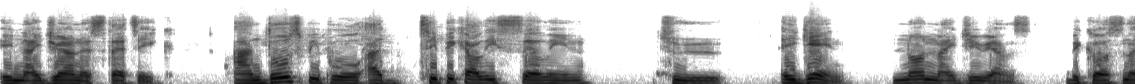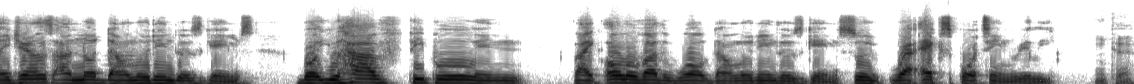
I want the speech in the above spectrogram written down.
a Nigerian aesthetic. And those people are typically selling to, again, non Nigerians because Nigerians are not downloading those games. But you have people in like all over the world downloading those games. So we're exporting really. Okay.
